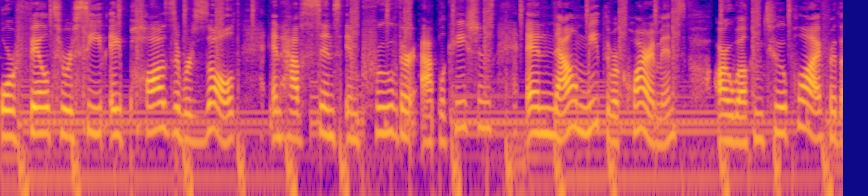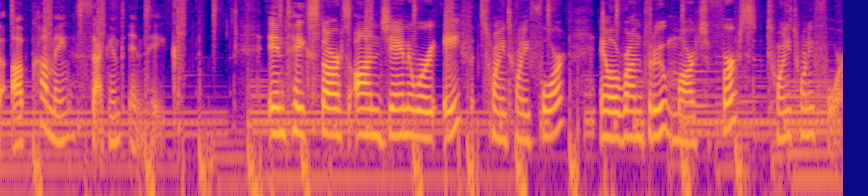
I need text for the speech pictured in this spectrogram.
or fail to receive a positive result and have since improved their applications and now meet the requirements are welcome to apply for the upcoming second intake. Intake starts on January 8th, 2024, and will run through March 1st, 2024.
